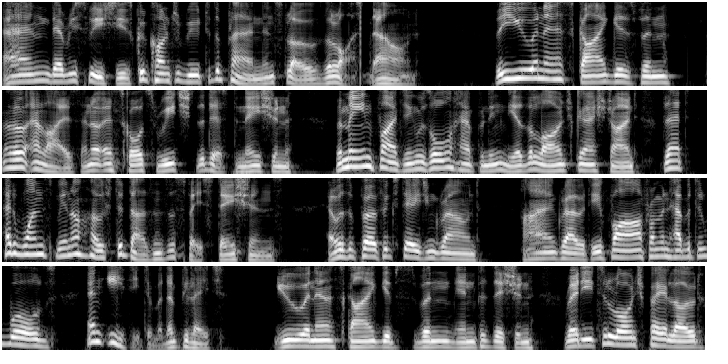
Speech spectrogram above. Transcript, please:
and every species could contribute to the plan and slow the loss down. The UNS Guy Gibson, her allies, and her escorts reached the destination. The main fighting was all happening near the large gas giant that had once been a host to dozens of space stations. It was a perfect staging ground, high gravity far from inhabited worlds, and easy to manipulate. UNS uh, Guy Gibson in position, ready to launch payload.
